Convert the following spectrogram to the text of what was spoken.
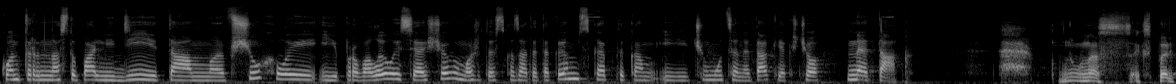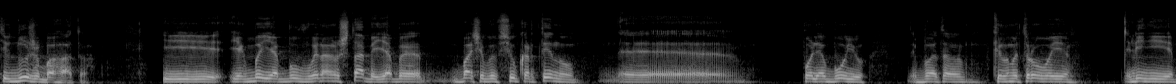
контрнаступальні дії там е, вщухли і провалилися. Що ви можете сказати таким скептикам, і чому це не так, якщо не так? ну, у нас експертів дуже багато. І якби я був в генеральному штабі, я би бачив би всю картину е- поля бою багатокілометрової лінії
